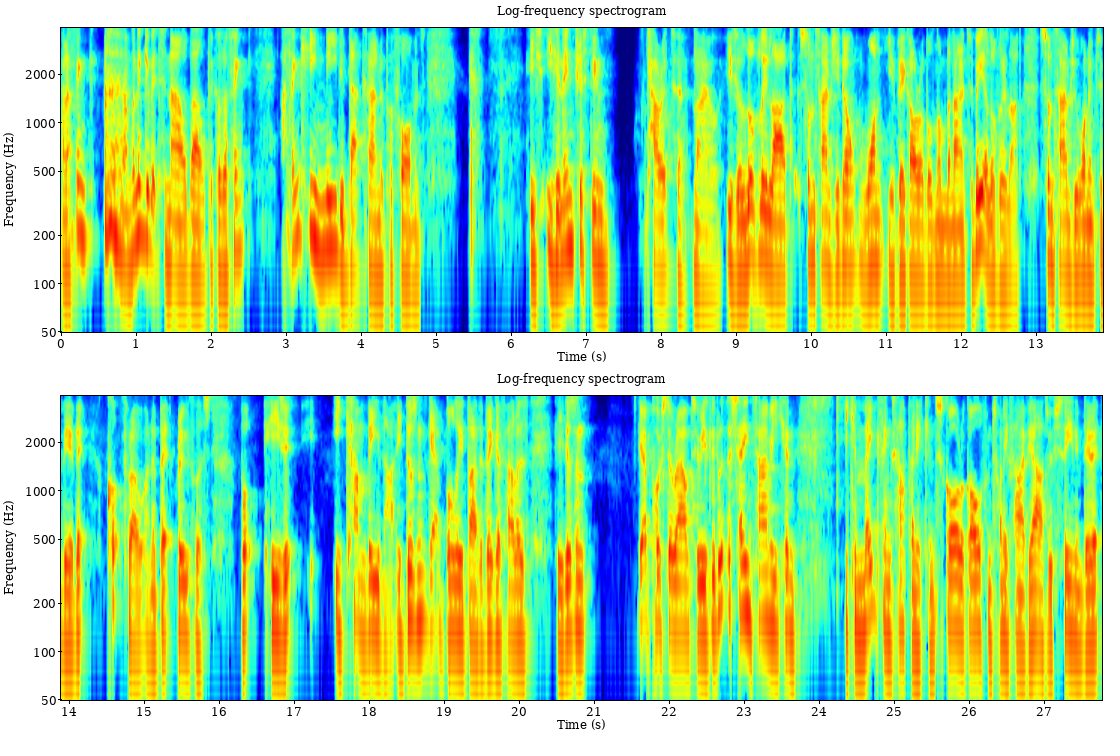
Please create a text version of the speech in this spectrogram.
And I think I'm going to give it to Nyal Bell because I think I think he needed that kind of performance. He's he's an interesting character, Nyal. He's a lovely lad. Sometimes you don't want your big horrible number nine to be a lovely lad. Sometimes you want him to be a bit cutthroat and a bit ruthless. But he's he can be that. He doesn't get bullied by the bigger fellas. He doesn't get pushed around too easily. But at the same time, he can he can make things happen. He can score a goal from 25 yards. We've seen him do it,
